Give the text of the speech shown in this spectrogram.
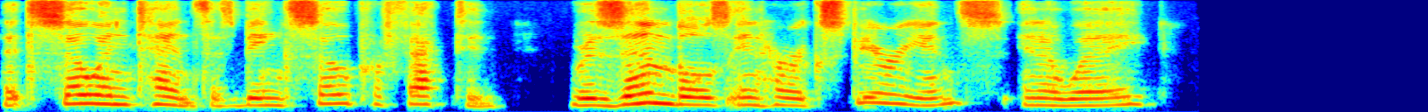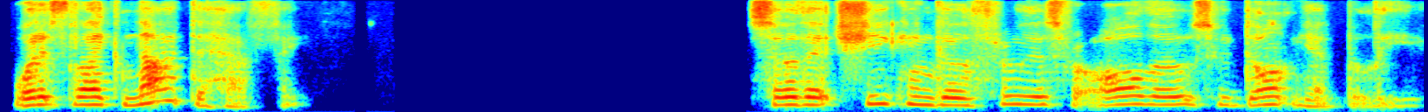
that's so intense as being so perfected, resembles in her experience, in a way, what it's like not to have faith. So that she can go through this for all those who don't yet believe,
